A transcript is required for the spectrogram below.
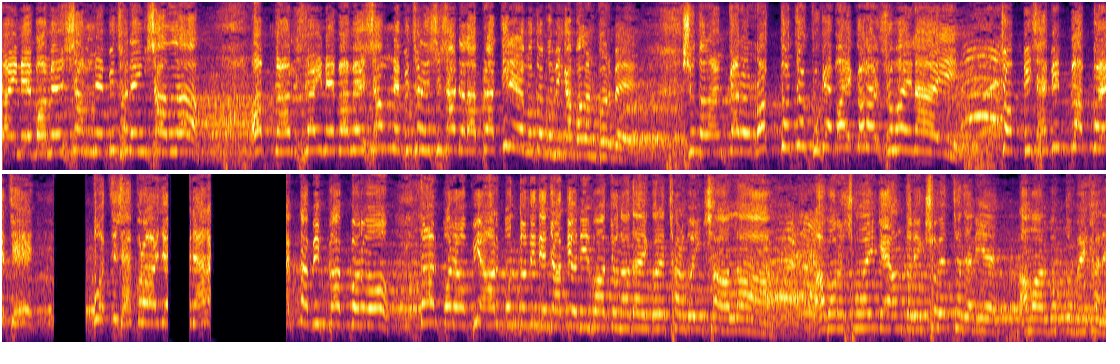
ডাইনে বামে, সামনে পিছনে ইনশাল্লাহ আপনার ডাইনে বামে, সামনে পিছনে সীসা ডালা প্রাচীরের মতো ভূমিকা পালন করবে। সুতরাং কারও রক্ত চক্ষুকে ভয় করার সময় নাই। চব্বিশে বিপ্লব করেছে, পঁচিশে প্রয়োজন। বিপ্লব করব। তারপরেও পিয়ার পদ্ধতিতে জাতীয় নির্বাচন আদায় করে ছাড়বো ইনশাআল্লাহ। আবার সবাইকে আন্তরিক শুভেচ্ছা জানিয়ে আমার বক্তব্য এখানে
